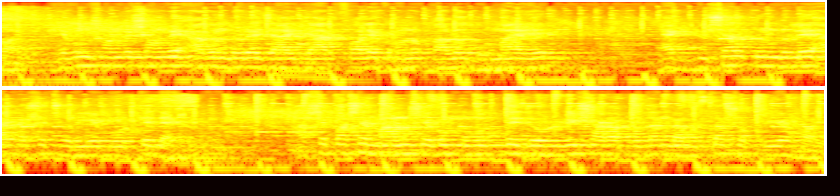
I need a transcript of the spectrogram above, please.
হয় এবং সঙ্গে সঙ্গে আগুন ধরে যায়, যার ফলে ঘন কালো ধুমায় এক বিশাল কুণ্ডলে আকাশে ছড়িয়ে পড়তে দেখে। আশেপাশের মানুষ এবং মুহূর্তে জরুরি সারা প্রদান ব্যবস্থা সক্রিয় হয়।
